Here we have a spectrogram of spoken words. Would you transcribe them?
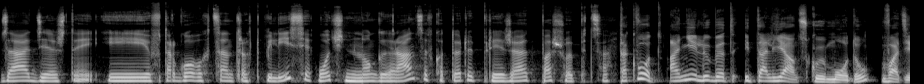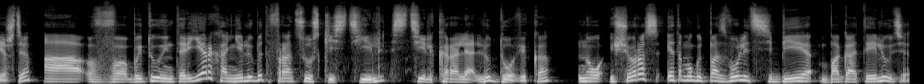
за одеждой. И в торговых центрах Тбилиси очень много иранцев, которые приезжают пошопиться. Так вот, они любят итальянскую моду в одежде, а в быту и интерьерах они любят французский стиль, стиль короля Людовика, Но еще раз, это могут позволить себе богатые люди.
